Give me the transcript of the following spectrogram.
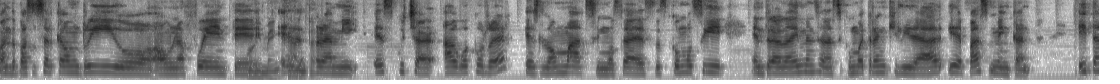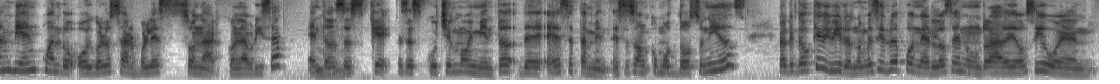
cuando paso cerca a un río, a una fuente, me encanta. para mí escuchar agua correr es lo máximo, o sea, esto es como si entrara a una dimensión así como de tranquilidad y de paz, me encanta. Y también cuando oigo los árboles sonar con la brisa, entonces que se escuche el movimiento de ese también. Esos son como dos sonidos pero que tengo que vivirlos. No me sirve ponerlos en un radio, sí, o en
